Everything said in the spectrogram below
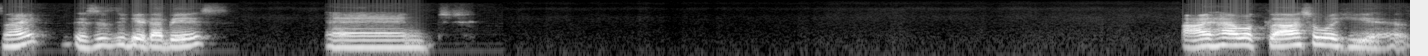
right? This is the database and I have a class over here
